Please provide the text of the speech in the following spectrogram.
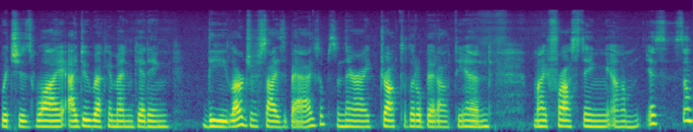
which is why I do recommend getting the larger size bags. Oops, and there I dropped a little bit out the end my frosting um, is a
